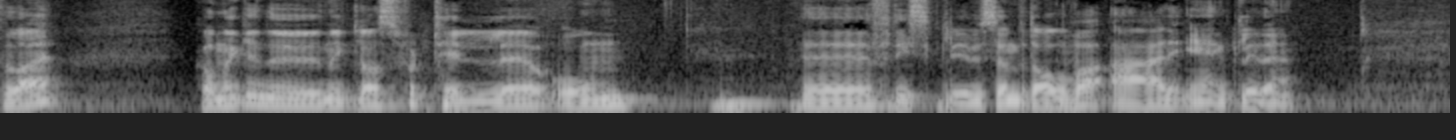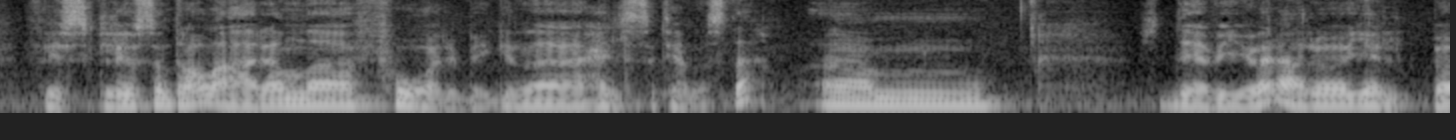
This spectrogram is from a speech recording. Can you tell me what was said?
til deg. Kan ikke du, Niklas, fortelle om Frisklivssentralen? Hva er egentlig det? Frisklivssentral er en forebyggende helsetjeneste. Så det vi gjør, er å hjelpe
